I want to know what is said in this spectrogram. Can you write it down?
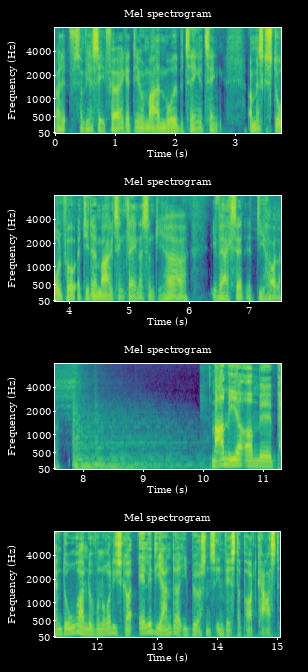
og som vi har set før, ikke? at det er jo en meget modbetinget ting. Og man skal stole på, at de der marketingplaner, som de har iværksat, at de holder. Meget mere om øh, Pandora, Novo Nordisk og alle de andre i Børsens Investor Podcast.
